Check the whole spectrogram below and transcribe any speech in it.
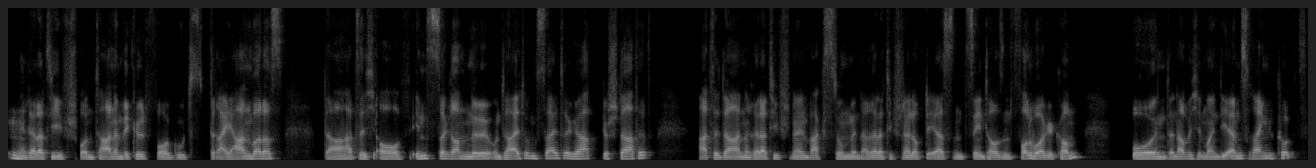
relativ spontan entwickelt. Vor gut drei Jahren war das. Da hatte ich auf Instagram eine Unterhaltungsseite gehabt, gestartet, hatte da einen relativ schnellen Wachstum, bin da relativ schnell auf die ersten 10.000 Follower gekommen. Und dann habe ich in meinen DMs reingeguckt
